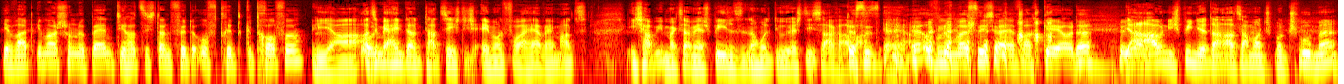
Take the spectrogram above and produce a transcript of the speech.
Ihr wart immer schon eine Band, die hat sich dann für den Auftritt getroffen. Ja, also wir haben dann tatsächlich einmal vorher, wenn man's, ich habe immer gesagt, wir spielen sie nochmal durch die Sache. Das aber, ist ja, ja. auf Nummer sicher einfach gehen, oder? Ja, und ich bin ja dann als manchmal geschwommen.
